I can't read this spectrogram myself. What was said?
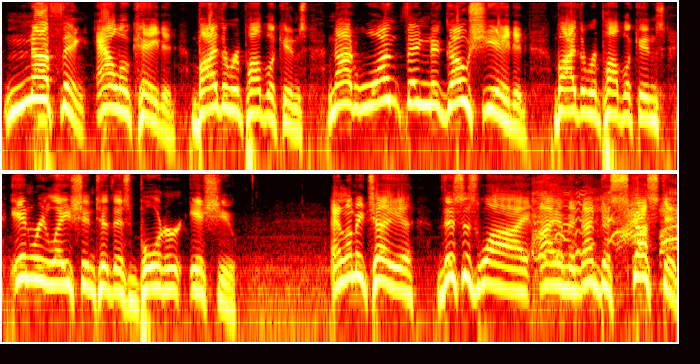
nothing allocated by the Republicans, not one thing negotiated by the Republicans in relation to this border issue. And let me tell you, this is why I am I'm disgusted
